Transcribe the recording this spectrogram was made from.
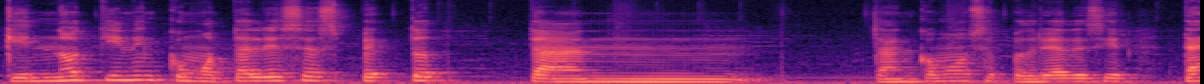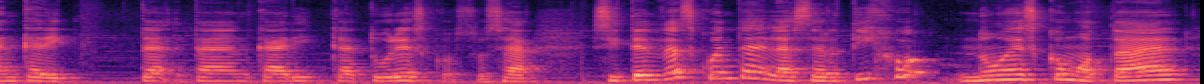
que no tienen como tal ese aspecto tan. tan, ¿cómo se podría decir? Tan cari- ta- tan caricaturescos. O sea, si te das cuenta del acertijo, no es como tal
